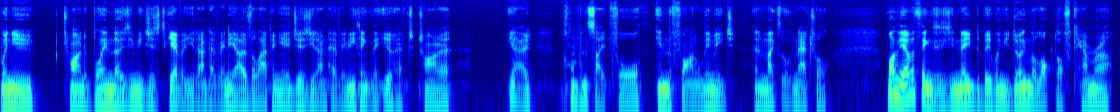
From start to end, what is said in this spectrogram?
when you're trying to blend those images together. You don't have any overlapping edges. You don't have anything that you have to try to, you know, compensate for in the final image, and it makes it look natural. One of the other things is you need to be when you're doing the locked off camera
